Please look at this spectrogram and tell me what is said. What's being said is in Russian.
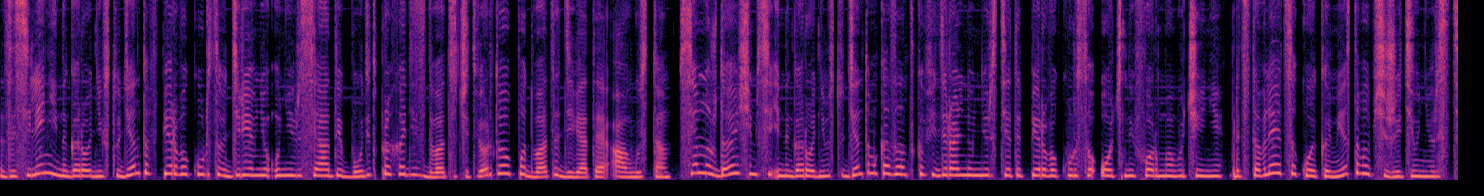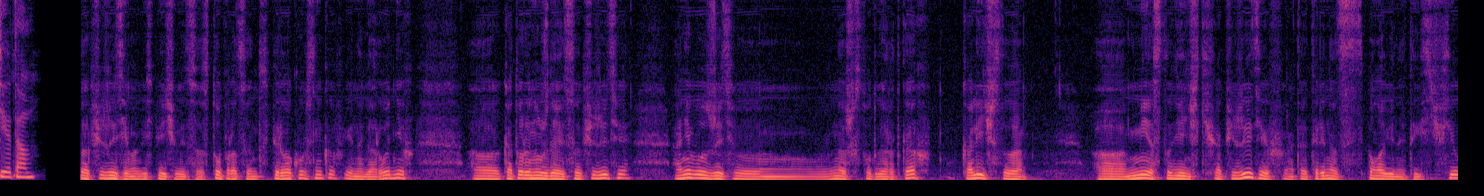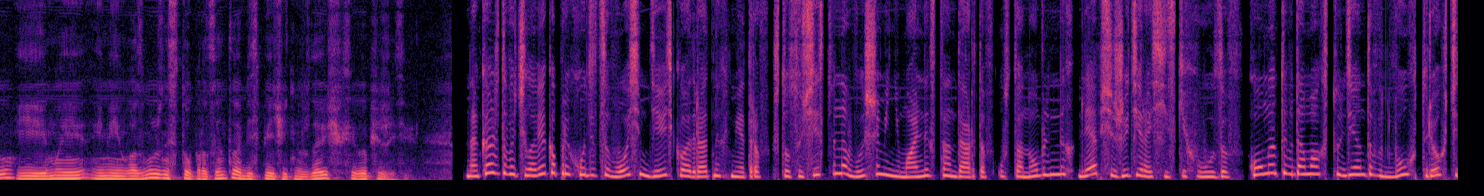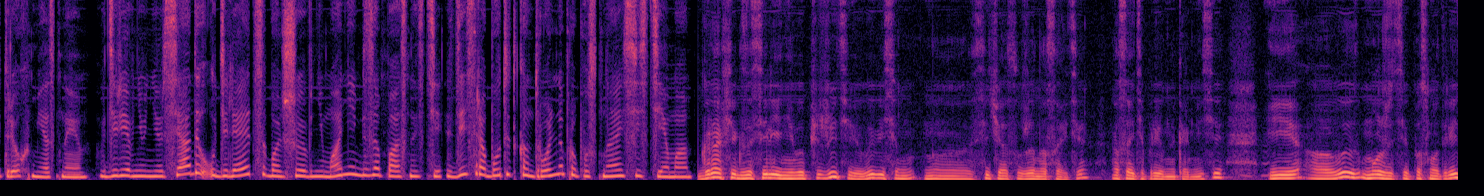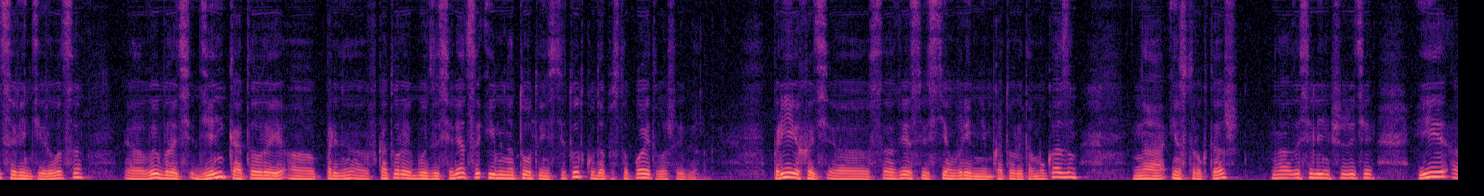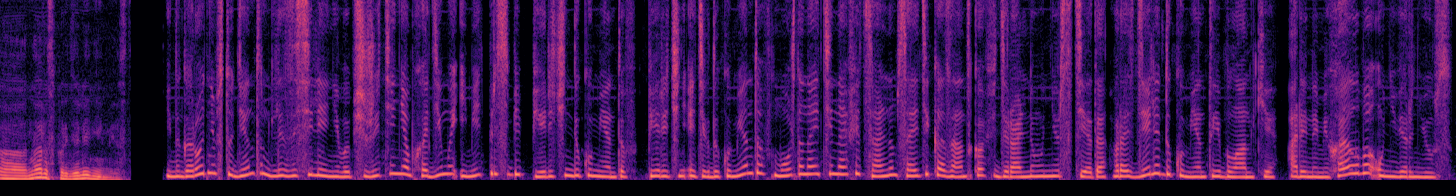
Заселение иногородних студентов первого курса в деревню Универсиады будет проходить с 24 по 29 августа. Всем нуждающимся иногородним студентам Казанского федерального университета первого курса очной формы обучения представляется койко-место в общежитии университета. Общежитием обеспечивается 100% первокурсников иногородних, э, которые нуждаются в общежитии. Они будут жить в наших студгородках. Количество а, мест студенческих общежитиях, это 13,5 тысяч всего, и мы имеем возможность 100% обеспечить нуждающихся в общежитии. На каждого человека приходится 8-9 квадратных метров, что существенно выше минимальных стандартов, установленных для общежитий российских вузов. Комнаты в домах студентов двух-, трех-, четырехместные. В деревне Универсиады уделяется большое внимание безопасности. Здесь работает контрольно-пропускная система. График заселения в общежитии вывесен э, сейчас уже на сайте, на сайте приемной комиссии, и э, вы можете посмотреть, сориентироваться, выбрать день, который, э, в который будет заселяться именно тот институт, куда поступает ваш ребенок. Приехать э, в соответствии с тем временем, который там указан, на инструктаж на заселение общежития и на распределение мест. Иногородним студентам для заселения в общежитие необходимо иметь при себе перечень документов. Перечень этих документов можно найти на официальном сайте Казанского федерального университета в разделе «Документы и бланки». Арина Михайлова, Универньюс.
